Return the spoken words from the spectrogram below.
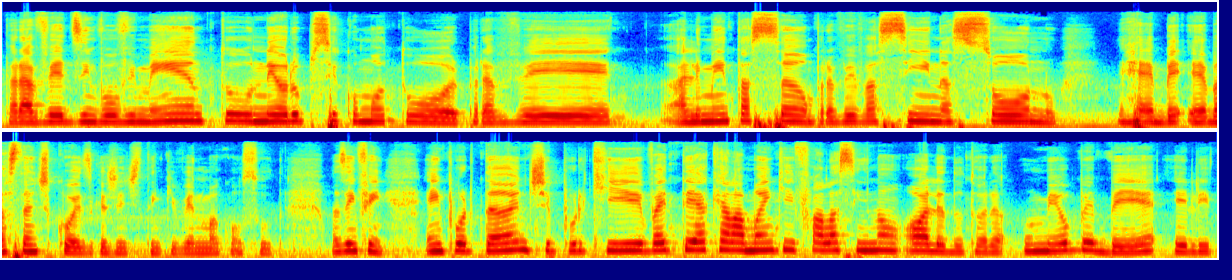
Para ver desenvolvimento neuropsicomotor, para ver alimentação, para ver vacina, sono, é, é, bastante coisa que a gente tem que ver numa consulta. Mas enfim, é importante porque vai ter aquela mãe que fala assim: não, olha, doutora, o meu bebê, ele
